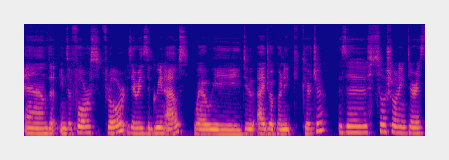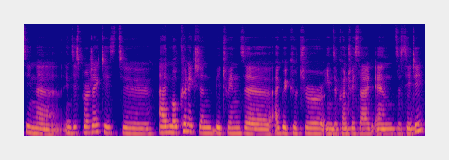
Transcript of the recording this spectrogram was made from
And in the fourth floor, there is a greenhouse where we do hydroponic culture. The social interest in uh, in this project is to add more connection between the agriculture in the countryside and the city.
